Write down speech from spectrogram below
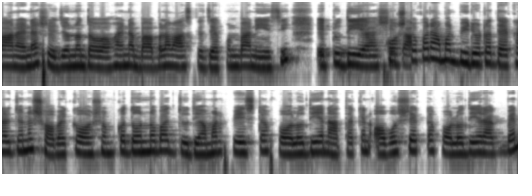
বানায় না সেজন্য দেওয়া হয় না। ভাবলাম আজকে যখন বানিয়েছি একটু দিয়ে আসি। কষ্ট করে আমার ভিডিওটা দেখার জন্য সবাইকে অসংখ্য ধন্যবাদ। যদি আমার পেজটা ফলো দিয়ে না থাকেন অবশ্যই একটা ফলো দিয়ে রাখবেন।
